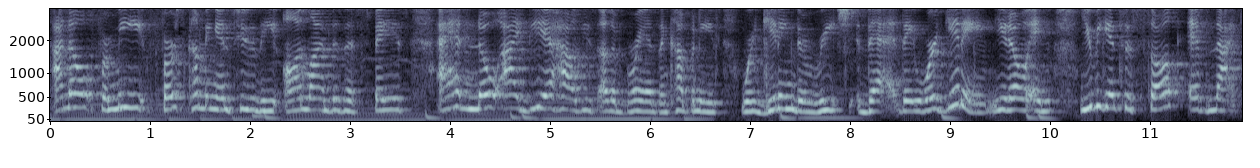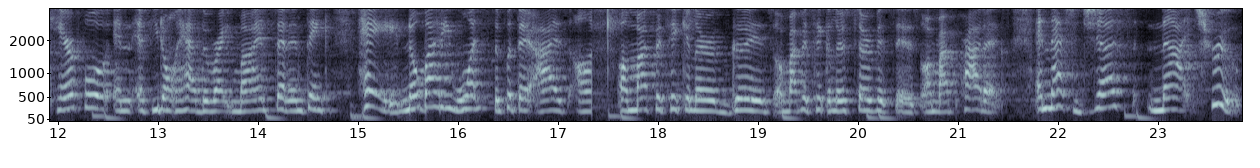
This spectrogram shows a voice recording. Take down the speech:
I know for me, first coming into the online business space, I had no idea how these other brands and companies were getting the reach that they were getting, you know, and you begin to sulk if not careful and if you don't have the right mindset and think, hey, nobody wants to put their eyes on, on my particular goods or my particular service services or my products. And that's just not true.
